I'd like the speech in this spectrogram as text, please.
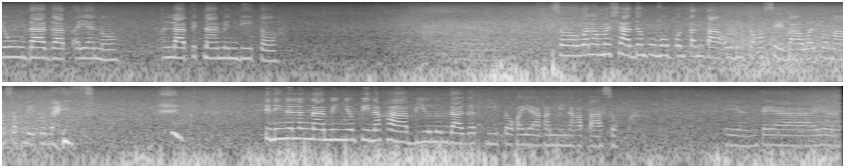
Yung dagat, ayan oh. Ang lapit namin dito. So, walang masyadong pumupuntang tao dito kasi bawal pumasok dito, guys. Tiningnan lang namin yung pinaka-view ng dagat dito kaya kami nakapasok. Ayun, kaya ayun.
